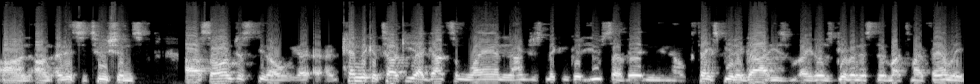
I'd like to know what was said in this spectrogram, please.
on, on institutions. Uh, so I'm just, you know, I came to Kentucky. I got some land, and I'm just making good use of it. And you know, thanks be to God, He's you know, He's given this to my to my family.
